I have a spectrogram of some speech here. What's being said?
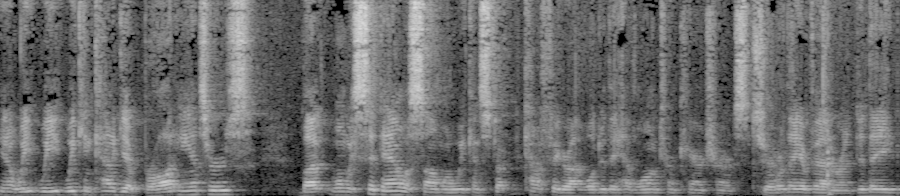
you know, we, we, we can kind of give broad answers, but when we sit down with someone, we can start kind of figure out, well, do they have long term care insurance? Sure. Were they a veteran? Did they,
